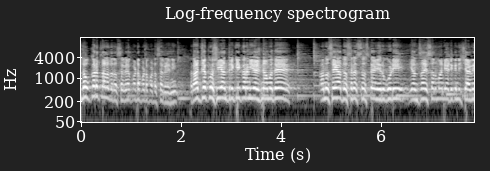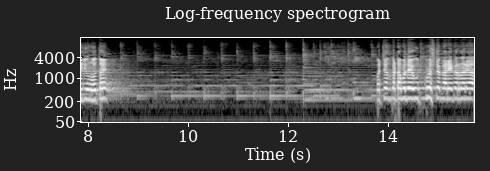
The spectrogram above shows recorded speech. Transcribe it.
लवकर चला जरा सगळ्या पटापटापटा सगळ्यांनी. राज्य कृषी यांत्रिकीकरण योजनामध्ये अनुसया दसरे संस्थे निरगुडी यांचाही सन्मान या ठिकाणी चावी देऊन होत आहे बचत गटामध्ये उत्कृष्ट कार्य करणाऱ्या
